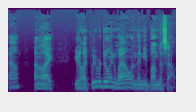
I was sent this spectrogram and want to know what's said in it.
out. I'm like, you're like, we were doing well, and then you bummed us out.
